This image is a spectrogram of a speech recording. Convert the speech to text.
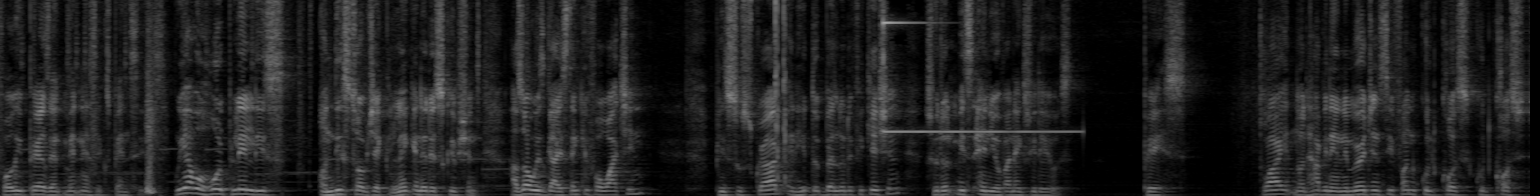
for repairs and maintenance expenses. We have a whole playlist on this subject, link in the description. As always guys, thank you for watching. Please subscribe and hit the bell notification so you don't miss any of our next videos. Peace. Why not having an emergency fund could cost, could cost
